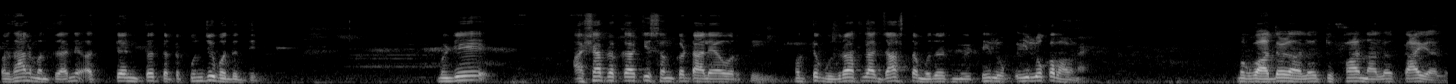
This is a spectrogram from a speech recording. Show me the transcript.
प्रधानमंत्र्यांनी अत्यंत तटपुंजी मदत दिली. म्हणजे अशा प्रकारची संकट आल्यावरती फक्त गुजरातला जास्त मदत मिळते ही लोक ही लोकभावना आहे. मग वादळ आलं तुफान आलं काय आलं?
